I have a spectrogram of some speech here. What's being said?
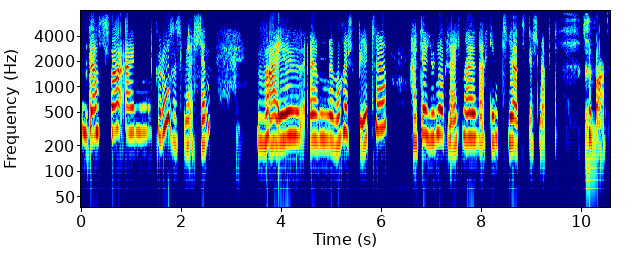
das war ein großes Märchen, weil ähm, eine Woche später hat der Juno gleich mal nach dem Tierarzt geschnappt. Ähm, Super. Ähm,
